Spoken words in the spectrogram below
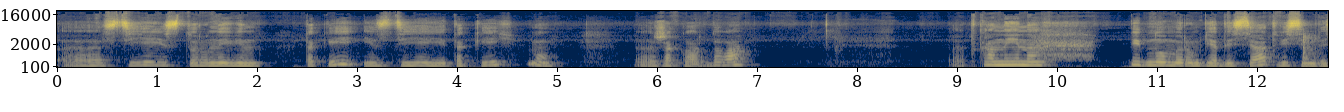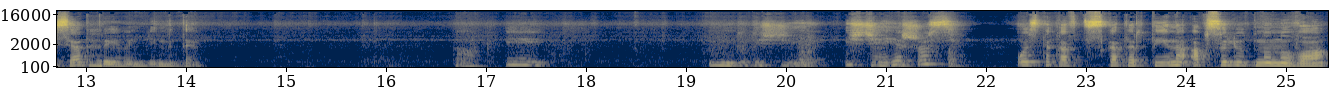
Е, З цієї сторони він такий, і з цієї такий, ну, жакардова е, тканина. Під номером 50-80 гривень він йде. Так, і ні, тут іще є, іще є щось. Ось така скатертина, абсолютно нова.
